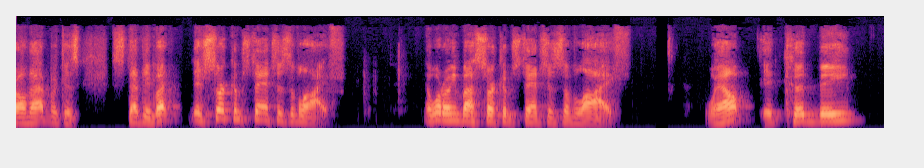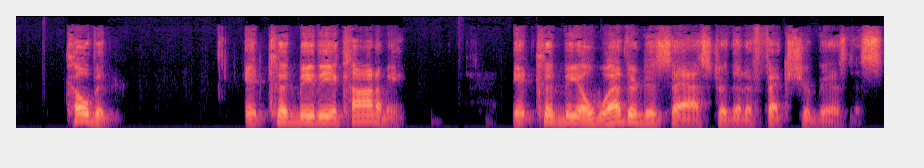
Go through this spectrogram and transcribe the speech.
on that because stepping, but there's circumstances of life. And what do I mean by circumstances of life? Well, it could be COVID. It could be the economy. It could be a weather disaster that affects your business,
